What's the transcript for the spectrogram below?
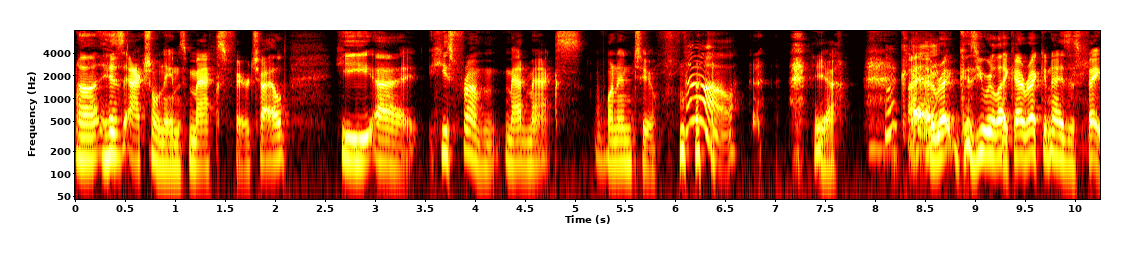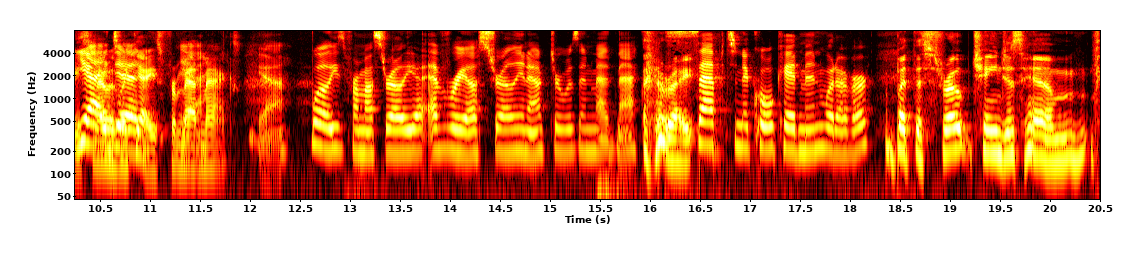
Uh, his actual name's Max Fairchild. He uh, he's from Mad Max one and two. Oh. yeah. Okay. I because you were like, I recognize his face. Yeah, and I I was did. like, yeah, he's from Mad Max. Yeah. Well, he's from Australia. Every Australian actor was in Mad Max, Right. except Nicole Kidman. Whatever. But the strobe changes him.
